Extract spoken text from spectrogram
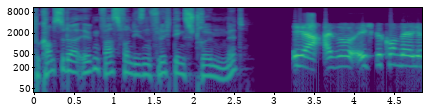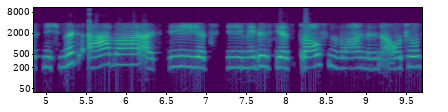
Bekommst du da irgendwas von diesen Flüchtlingsströmen mit? Ja, also ich bekomme da jetzt nicht mit, aber als die jetzt, die Mädels, die jetzt draußen waren mit den Autos,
